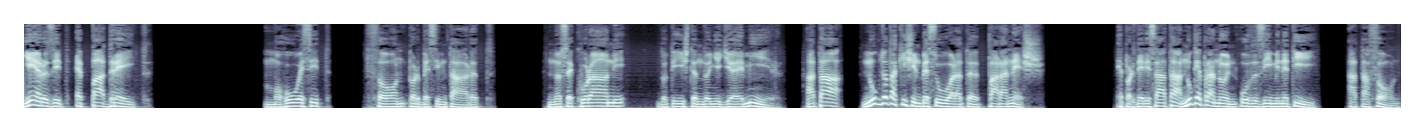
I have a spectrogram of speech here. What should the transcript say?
njerëzit e padrejtë. Mohuesit thonë për besimtarët, Nëse Kurani do të ishte ndonjë gjë e mirë, ata nuk do ta kishin besuar atë para nesh. E përderisa ata nuk e pranojnë udhëzimin e tij, ata thonë:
